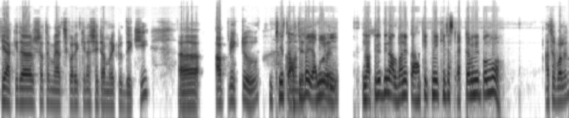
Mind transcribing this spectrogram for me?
সেই আকিদার সাথে ম্যাচ করে কিনা সেটা আমরা একটু দেখি। আপনি একটু ঠিক আছে ভাই আমি নাসিরুদ্দিন আলবানীর তাহকিক নিয়ে কি জাস্ট ১ টা মিনিট বলব? আচ্ছা বলেন।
